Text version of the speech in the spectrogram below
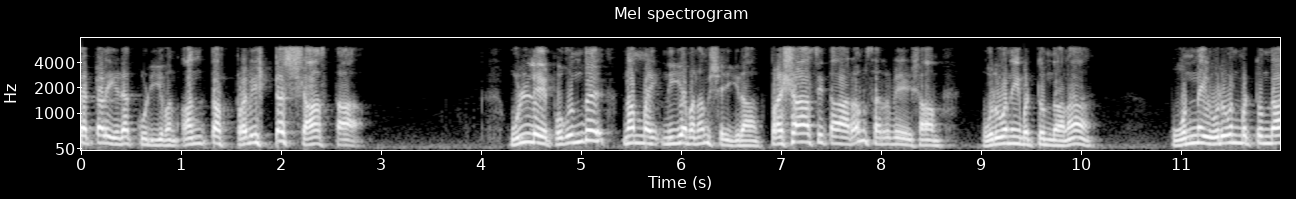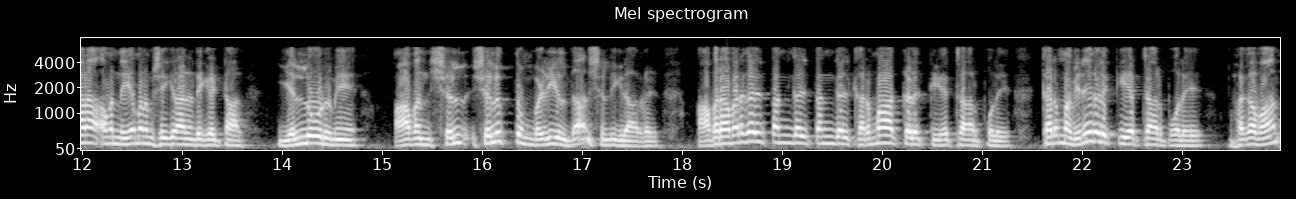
கட்டளை இடக்கூடியவன். அந்த பிரவிஷ்ட சாஸ்தா. உள்ளே புகுந்து நம்மை நியமனம் செய்கிறான். பிரசாசிதாரம் சர்வேஷாம். ஒருவனை மட்டும்தானா? உன்னை ஒருவன் மட்டும்தானா அவன் நியமனம் செய்கிறான் என்று கேட்டால் எல்லோருமே அவன் செல் செலுத்தும் வழியில் தான் செல்லுகிறார்கள் அவரவர்கள் தங்கள் தங்கள் கர்மாக்களுக்கு ஏற்றார் போலே கர்ம வினைகளுக்கு ஏற்றார் போலே பகவான்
